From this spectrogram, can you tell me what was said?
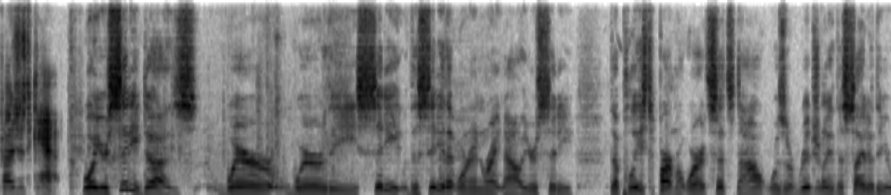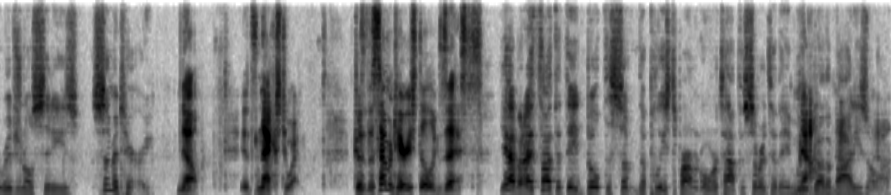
Probably just a cat. Well, your city does where where the city the city that we're in right now, your city, the police department where it sits now was originally the site of the original city's cemetery. No, it's next to it, because the cemetery still exists. Yeah, but I thought that they'd built the the police department over top of the cemetery. They moved No, all the bodies over.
